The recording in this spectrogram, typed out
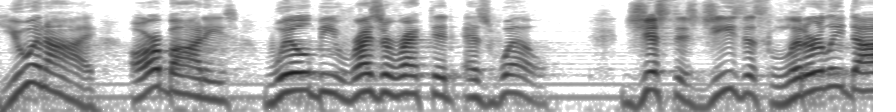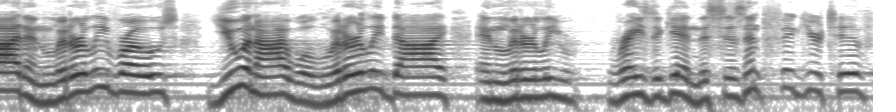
you and I, our bodies, will be resurrected as well. Just as Jesus literally died and literally rose, you and I will literally die and literally raise again. This isn't figurative,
